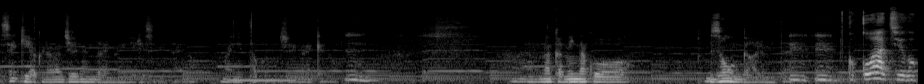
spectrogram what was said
1970年代のイギリスみたいな前に言ったかもしれないけど、うん。うん。なんかみんなこうゾーンがあるみたいな、うんうん。ここは中国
